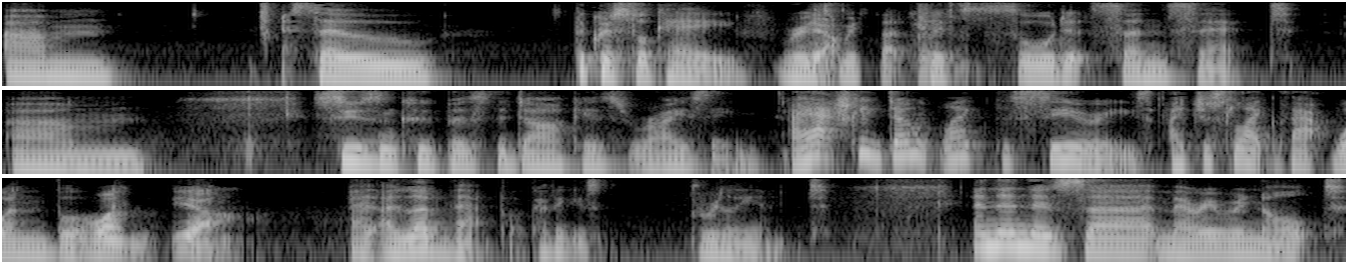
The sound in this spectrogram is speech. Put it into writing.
Um, so, The Crystal Cave, Rosemary yeah, Sutcliffe's Sword at Sunset, um, Susan Cooper's The Dark is Rising. I actually don't like the series. I just like that one book. One, yeah. I, I love that book. I think it's brilliant. And then there's uh, Mary Renault.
